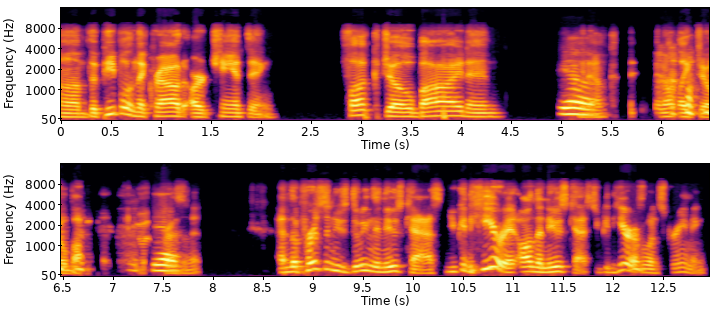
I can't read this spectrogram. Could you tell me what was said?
um, the people in the crowd are chanting, "Fuck Joe Biden." Yeah. You know, they don't like Joe Biden. yeah. president. And the person who's doing the newscast, you can hear it on the newscast. You can hear everyone screaming.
